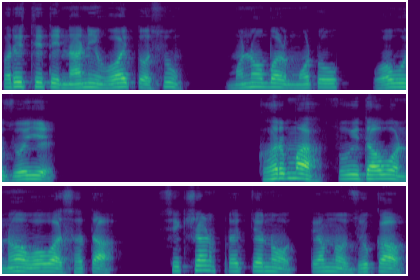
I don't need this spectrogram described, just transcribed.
પરિસ્થિતિ નાની હોય તો શું? મનોબળ મોટું હોવું જોઈએ. ઘરમાં સુવિધાઓ ન હોવા છતાં શિક્ષણ પ્રત્યેનો તેમનો ઝુકાવ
